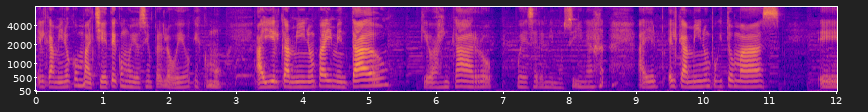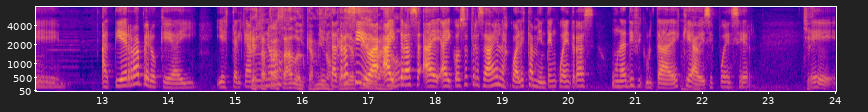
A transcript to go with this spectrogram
el camino con machete, como yo siempre lo veo, que es como ahí el camino pavimentado, que vas en carro, puede ser en limusina, hay el, el camino un poquito más eh, a tierra, pero que ahí y está el Que camino está trazado el camino. que está trazado. hay, hay, hay cosas trazadas en las cuales también te encuentras unas dificultades que a veces pueden ser Sí. eh,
